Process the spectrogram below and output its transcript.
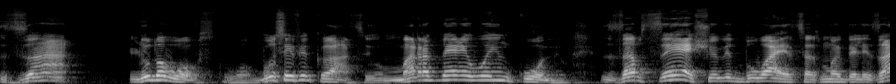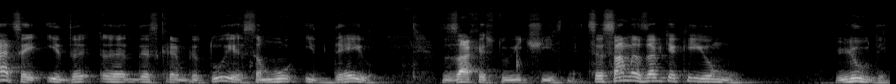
за людовольство, бусифікацію, мародерів воєнкомів, за все, що відбувається з мобілізацією і е, дискредитує саму ідею захисту вітчизни. Це саме завдяки йому. Люди,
